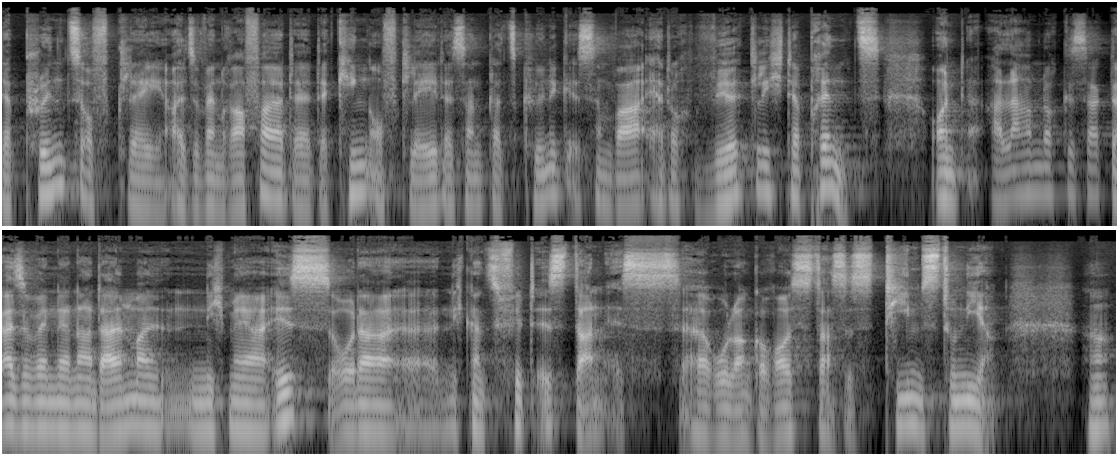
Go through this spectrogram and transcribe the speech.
der Prince of Clay, also wenn Rafa der, der King of Clay, der Sandplatzkönig ist, dann war er doch wirklich der Prinz. Und alle haben doch gesagt, also wenn der Nadal mal nicht mehr ist oder äh, nicht ganz fit ist, dann ist äh, Roland Garros, das ist Teams Turnier. Ja?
